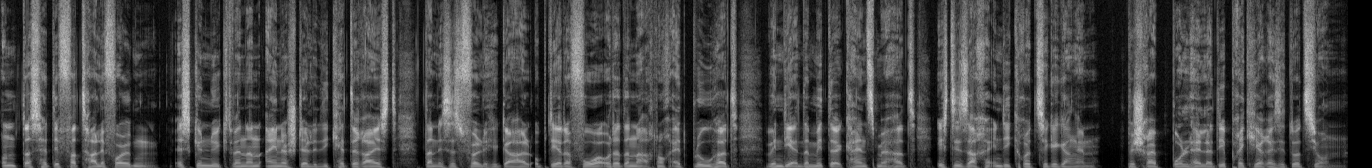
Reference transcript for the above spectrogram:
Und das hätte fatale Folgen. Es genügt, wenn an einer Stelle die Kette reißt, dann ist es völlig egal, ob der davor oder danach noch AdBlue hat. Wenn der in der Mitte keins mehr hat, ist die Sache in die Grütze gegangen, beschreibt Bullheller die prekäre Situation.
